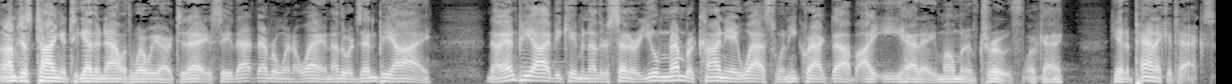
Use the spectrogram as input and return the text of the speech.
I'm just tying it together now with where we are today. See, that never went away. In other words, NPI. Now, NPI became another center. You'll remember Kanye West when he cracked up, i.e., had a moment of truth, okay? He had a panic attacks.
